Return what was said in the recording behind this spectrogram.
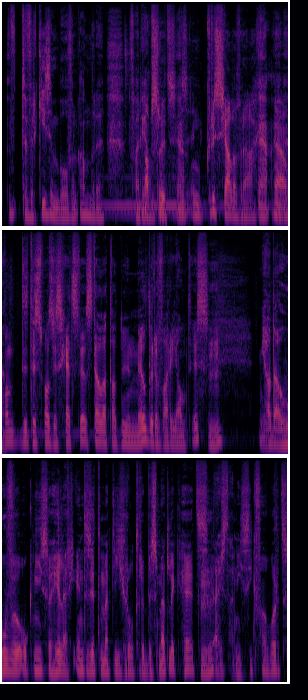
te verkiezen boven andere varianten. Absoluut. Dat is een cruciale vraag. Ja, Want dit is zoals je schetst. Stel dat dat nu een mildere variant is. Mhm ja, daar hoeven we ook niet zo heel erg in te zitten met die grotere besmettelijkheid. Mhm. Als je daar niet ziek van wordt,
